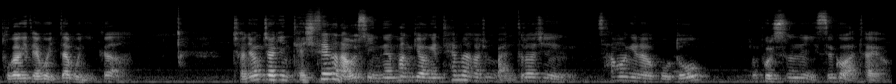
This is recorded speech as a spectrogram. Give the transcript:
부각이 되고 있다 보니까 전형적인 대시세가 나올 수 있는 환경의 테마가 좀 만들어진 상황이라고도 좀 볼 수는 있을 것 같아요.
